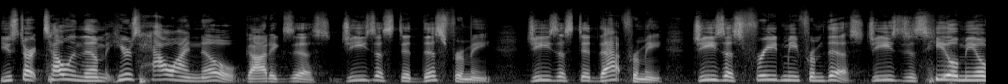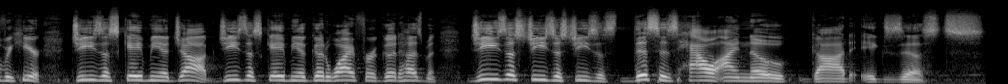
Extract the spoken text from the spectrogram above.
you start telling them, here's how I know God exists. Jesus did this for me. Jesus did that for me. Jesus freed me from this. Jesus healed me over here. Jesus gave me a job. Jesus gave me a good wife or a good husband. Jesus, Jesus, Jesus. This is how I know God exists.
